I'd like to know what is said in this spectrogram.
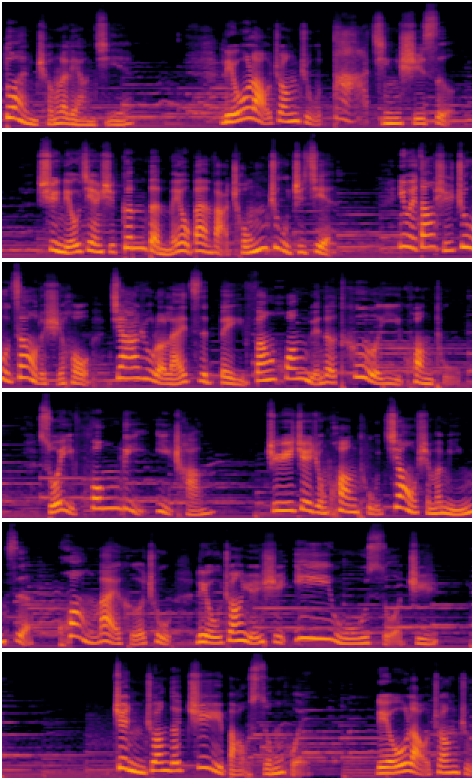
断成了两截。刘老庄主大惊失色，驯流剑是根本没有办法重铸之剑。因为当时铸造的时候加入了来自北方荒原的特异矿土，所以锋利异常。至于这种矿土叫什么名字，矿脉何处，柳庄人是一无所知。镇庄的至宝损毁，刘老庄主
